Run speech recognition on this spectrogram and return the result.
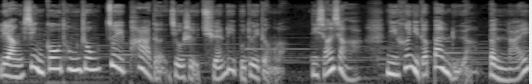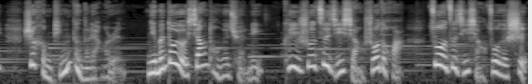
两性沟通中最怕的就是权力不对等了。你想想啊，你和你的伴侣啊，本来是很平等的两个人，你们都有相同的权利，可以说自己想说的话，做自己想做的事。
